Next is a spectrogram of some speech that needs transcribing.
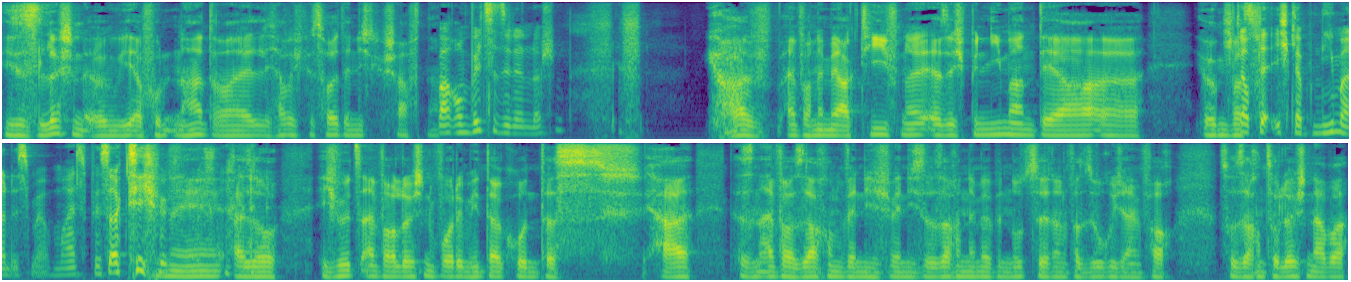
dieses Löschen irgendwie erfunden hat, weil ich habe ich bis heute nicht geschafft. Ne? Warum willst du sie denn löschen? ja, einfach nicht mehr aktiv. Ne? Also ich bin niemand, der äh, irgendwas. Ich glaube, glaub, niemand ist mehr auf MySpace aktiv. Nee, also ich würde es einfach löschen vor dem Hintergrund, dass, ja, das sind einfach Sachen, wenn ich, wenn ich so Sachen nicht mehr benutze, dann versuche ich einfach so Sachen zu löschen, aber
